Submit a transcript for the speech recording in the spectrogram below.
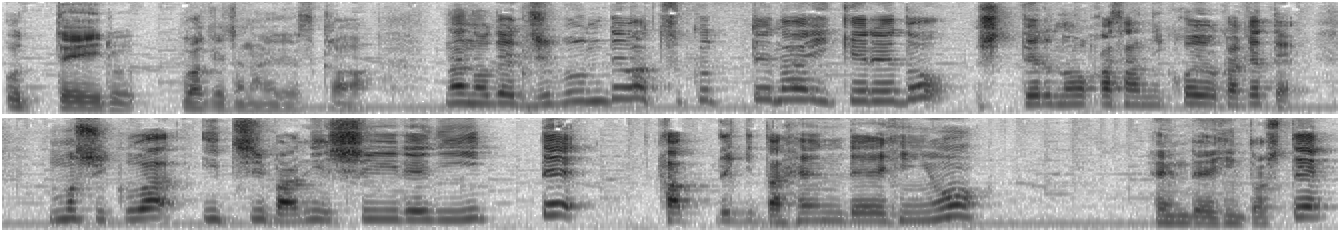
売っている。わけじゃないですか。なので自分では作ってないけれど知ってる農家さんに声をかけてもしくは市場に仕入れに行って買ってきた返礼品を返礼品として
